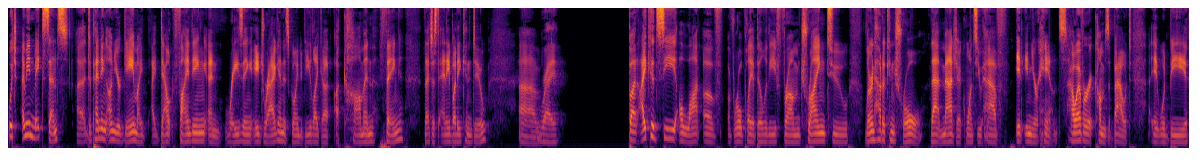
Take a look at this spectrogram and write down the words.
Which, I mean, makes sense. Uh, depending on your game, I, I doubt finding and raising a dragon is going to be like a, a common thing that just anybody can do. Um, Right. but I could see a lot of, of role playability from trying to learn how to control that magic once you have it in your hands. However, it comes about, it would be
